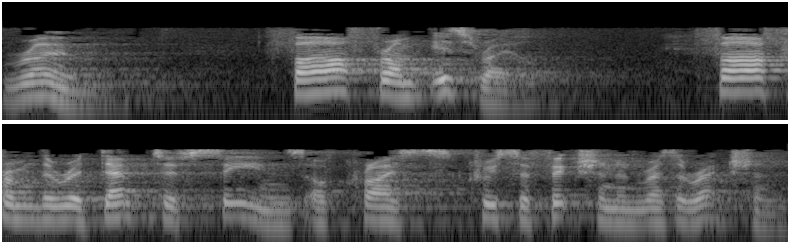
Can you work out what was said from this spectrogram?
Rome far from Israel, far from the redemptive scenes of Christ's crucifixion and resurrection.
